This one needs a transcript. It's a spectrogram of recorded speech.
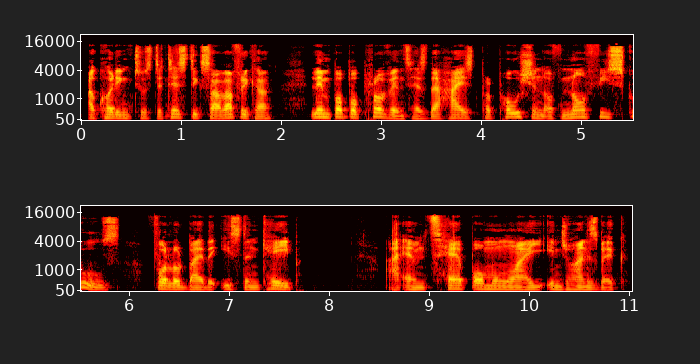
According to Statistics South Africa, Limpopo province has the highest proportion of no-fee schools, followed by the Eastern Cape. I am Tshepo Mongoai in Johannesburg.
